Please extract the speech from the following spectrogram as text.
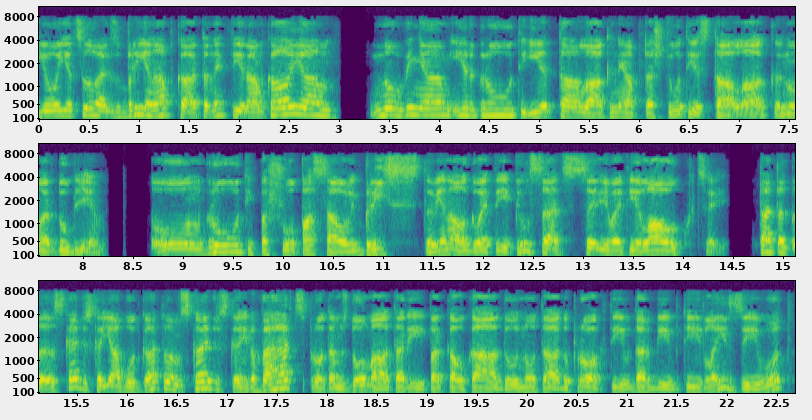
jo, ja cilvēks briena apkārt ar netīrām kājām, nu, viņām ir grūti iet tālāk, neaptašķoties tālāk no nu, ar dubļiem. Un grūti pa šo pasauli brist, vienalga vai tie pilsētas ceļi vai tie lauku ceļi. Tātad eh, skaidrs, ka jābūt gatavam, skaidrs, ka ir vērts, protams, domāt arī par kaut kādu no tādu proaktīvu darbību tīri, lai izdzīvot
